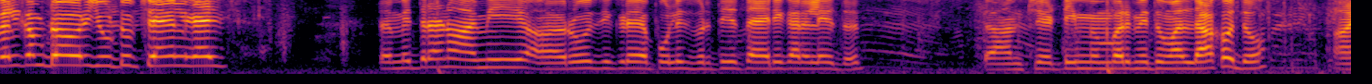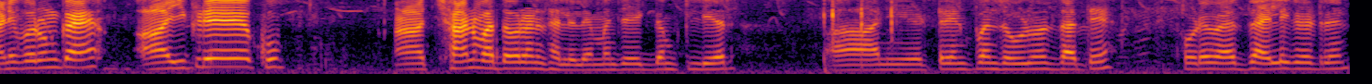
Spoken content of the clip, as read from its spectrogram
Welcome to our YouTube channel guys तर मित्रांनो आम्ही रोज इकडे पोलीस भरतीची तयारी करायला येतो तर आमचे टीम मेंबर मी तुम्हाला दाखवतो. आणि वरून काय इकडे खूप छान वातावरण झालेलं आहे. म्हणजे एकदम क्लिअर आणि ट्रेन पण जवळूनच जाते. थोड्या वेळात जाईल इकडे ट्रेन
